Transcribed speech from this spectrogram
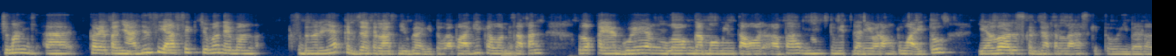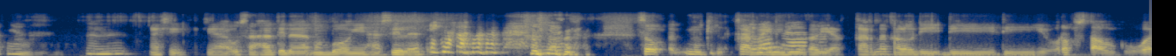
Cuman uh, kelihatannya aja sih asik cuman emang sebenarnya kerja keras juga gitu apalagi kalau hmm. misalkan lo kayak gue yang lo nggak mau minta or apa duit dari orang tua itu ya lo harus kerja keras gitu ibaratnya hmm. hmm. sih ya usaha tidak membohongi hasil ya yeah. so mungkin karena Gimana? ini juga kali ya karena kalau di di di Europe setahu gue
